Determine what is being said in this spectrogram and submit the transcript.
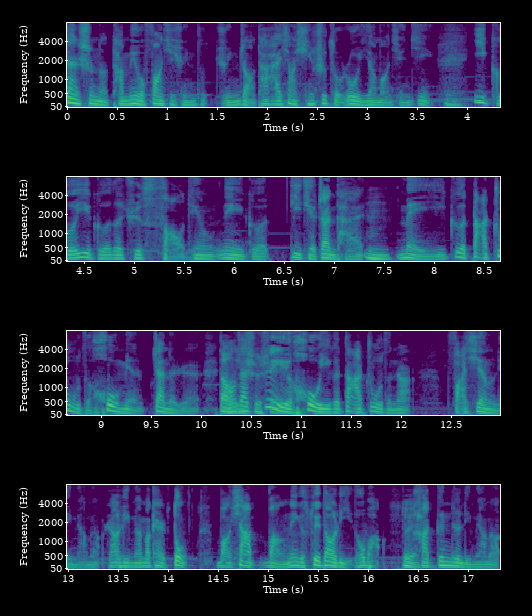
但是呢，他没有放弃寻寻找，他还像行尸走肉一样往前进，嗯一格一格的去扫听那个地铁站台、嗯每一个大柱子后面站的人，然后在最后一个大柱子那儿。发现了李苗苗，然后李苗苗开始动，往下往那个隧道里头跑。对他跟着李苗苗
